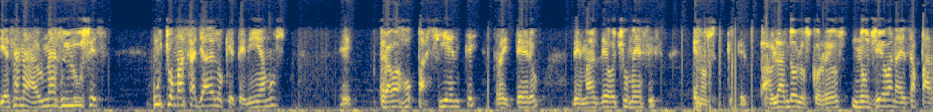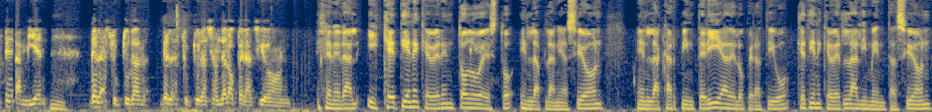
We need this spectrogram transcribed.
empiezan a dar unas luces mucho más allá de lo que teníamos. Eh, trabajo paciente, reitero, de más de ocho meses, que nos, que, hablando de los correos, nos llevan a esa parte también Mm. de la estructura, de la estructuración de la operación. General, ¿y qué tiene que ver en todo esto, en la planeación, en la carpintería del operativo? ¿Qué tiene que ver la alimentación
